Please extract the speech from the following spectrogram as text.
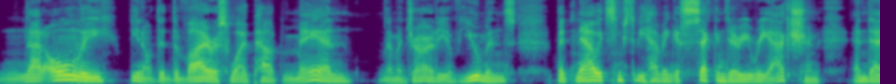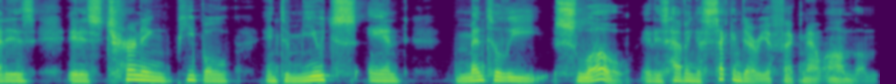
not only you know did the virus wipe out man the majority of humans but now it seems to be having a secondary reaction and that is it is turning people into mutes and mentally slow. It is having a secondary effect now on them.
